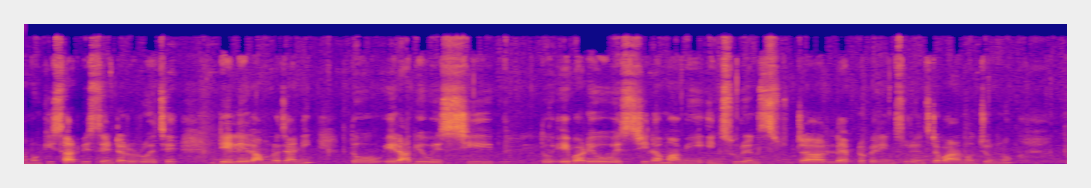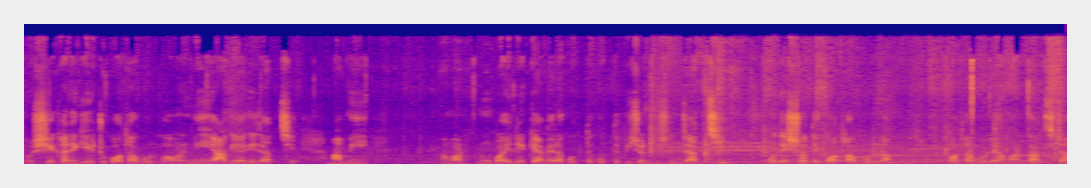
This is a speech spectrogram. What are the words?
এমনকি সার্ভিস সেন্টারও রয়েছে। ডেলের আমরা জানি। তো এর আগেও এসছি। তো এবারেও এসছিলাম আমি ইন্স্যুরেন্সটা ল্যাপটপের ইন্স্যুরেন্সটা বাড়ানোর জন্য। তো সেখানে গিয়ে একটু কথা বলব আমার মেয়ে আগে আগে যাচ্ছে। আমি আমার মোবাইলে ক্যামেরা করতে করতে পিছন পিছন যাচ্ছি ওদের সাথে কথা বললাম। কথা বলে আমার কাজটা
